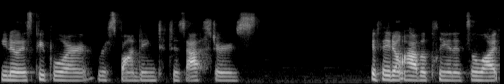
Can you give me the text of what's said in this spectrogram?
you know, as people are responding to disasters, if they don't have a plan, it's a lot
